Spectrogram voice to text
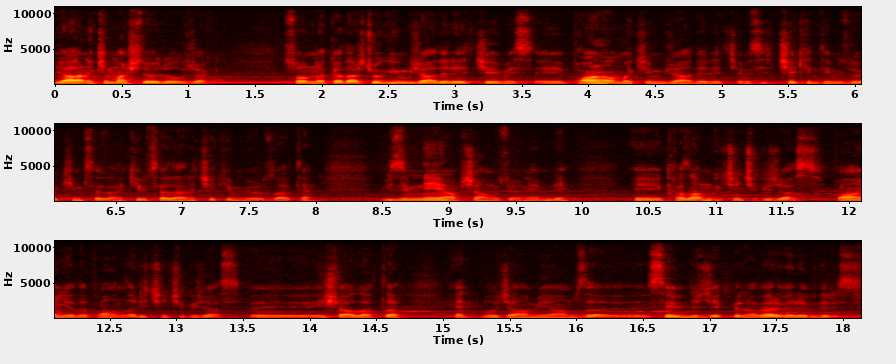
Yarınki maç da öyle olacak. Sonuna kadar çok iyi mücadele edeceğimiz, puan almak için mücadele edeceğimiz hiç çekintimiz yok kimseden. Kimseden de çekinmiyoruz zaten. Bizim ne yapacağımız önemli. E, kazanmak için çıkacağız. Puan ya da puanlar için çıkacağız. E, inşallah da handball camiamıza e, sevindirecek bir haber verebiliriz.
